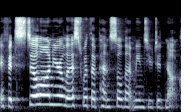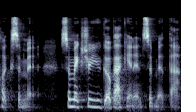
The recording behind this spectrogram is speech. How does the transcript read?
If it's still on your list with a pencil, that means you did not click submit. So make sure you go back in and submit that.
